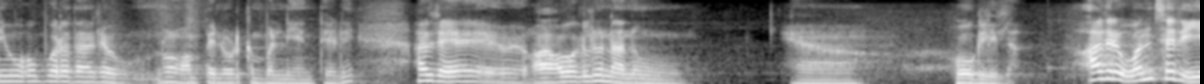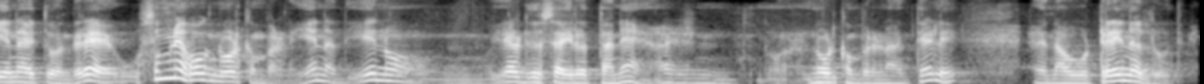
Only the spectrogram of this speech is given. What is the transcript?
ನೀವು ಹೋಗಿ ಬರೋದಾದರೆ ನೋ, ಹಂಪೆ ನೋಡ್ಕೊಂಬನ್ನಿ ಅಂತೇಳಿ. ಆದರೆ ಆವಾಗಲೂ ನಾನು ಹೋಗಲಿಲ್ಲ. ಆದರೆ ಒಂದು ಸರಿ ಏನಾಯಿತು ಅಂದರೆ ಸುಮ್ಮನೆ ಹೋಗಿ ನೋಡ್ಕೊಂಬರೋಣ. ಏನದು, ಏನು ಎರಡು ದಿವಸ ಇರುತ್ತಾನೆ ನೋಡ್ಕೊಂಬರೋಣ ಅಂಥೇಳಿ ನಾವು ಟ್ರೈನಲ್ಲಿ ಹೋದ್ವಿ.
